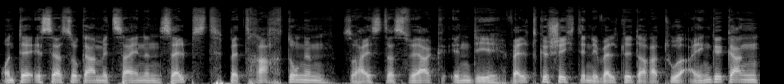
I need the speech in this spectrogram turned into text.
Und der ist ja sogar mit seinen Selbstbetrachtungen, so heißt das Werk, in die Weltgeschichte, in die Weltliteratur eingegangen.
